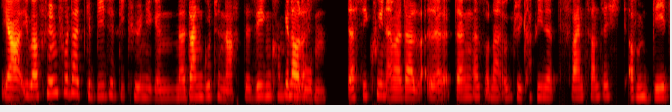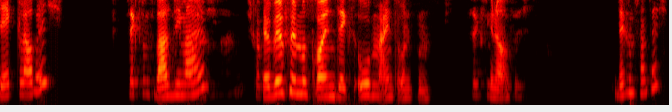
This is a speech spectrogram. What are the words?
Ja, über 500 gebietet die Königin. Na dann, gute Nacht. Der Segen kommt Genau, von das- oben. dass die Queen einmal da äh, dann ist und dann irgendwie Kabine 22 auf dem D-Deck, glaube ich. 26. War sie mal? glaub, Der Würfel muss rollen. Sechs oben, eins unten. 26. 26?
